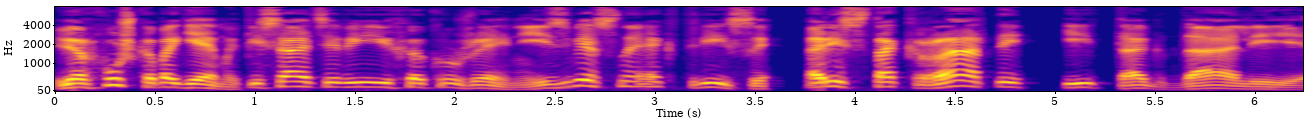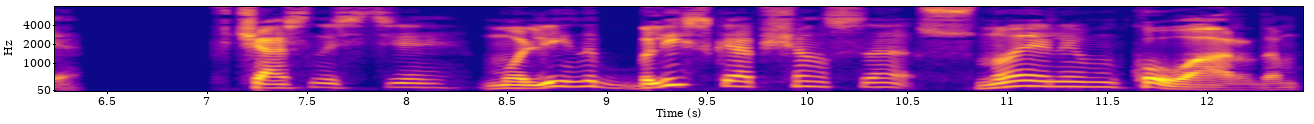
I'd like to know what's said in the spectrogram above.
Верхушка богемы, писатели и их окружение, известные актрисы, аристократы и так далее. В частности, Молина близко общался с Ноэлем Коуардом,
